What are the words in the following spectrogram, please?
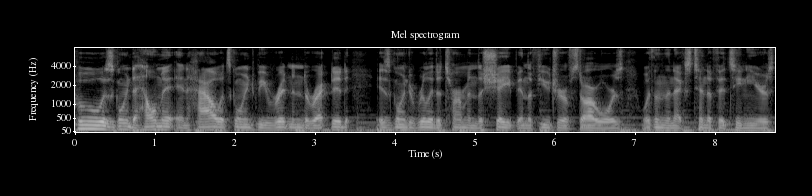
who is going to helm it and how it's going to be written and directed is going to really determine the shape and the future of Star Wars within the next 10 to 15 years.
